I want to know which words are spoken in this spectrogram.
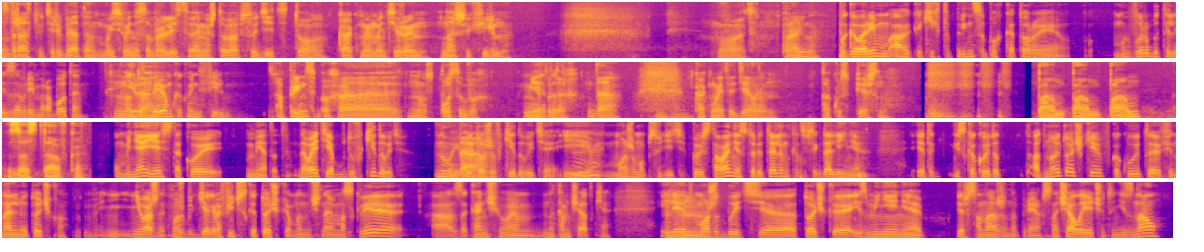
Здравствуйте, ребята. Мы сегодня собрались с вами, чтобы обсудить то, как мы монтируем наши фильмы. Вот. Правильно? Поговорим о каких-то принципах, которые мы выработали за время работы, Ну и да. разберем какой-нибудь фильм. О принципах, о ну, способах, методах. Да. Мгм. Как мы это делаем так успешно. Пам-пам-пам. Заставка. У меня есть такой метод. Давайте я буду вкидывать. Ну, и Да. вы тоже вкидываете, и Мгм. можем обсудить. Повествование, сторителлинг — это всегда линия. Это из какой-то одной точки в какую-то финальную точку. Неважно, это может быть географическая точка. Мы начинаем в Москве, а заканчиваем на Камчатке. Или это Мгм. может быть э, точка изменения персонажа, например. Сначала я что-то не знал,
